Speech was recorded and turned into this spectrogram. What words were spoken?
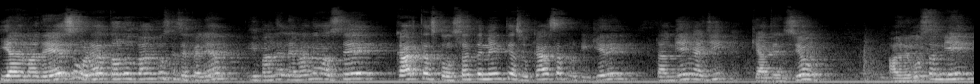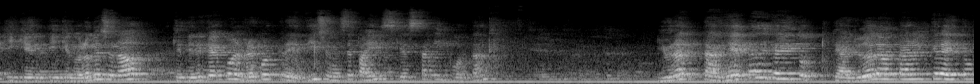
y además de eso, ¿verdad? Todos los bancos que se pelean y le mandan a usted cartas constantemente a su casa porque quieren también allí que atención. Hablemos también, y que, y que no lo he mencionado, que tiene que ver con el récord crediticio en este país, que es tan importante. Y una tarjeta de crédito te ayuda a levantar el crédito,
